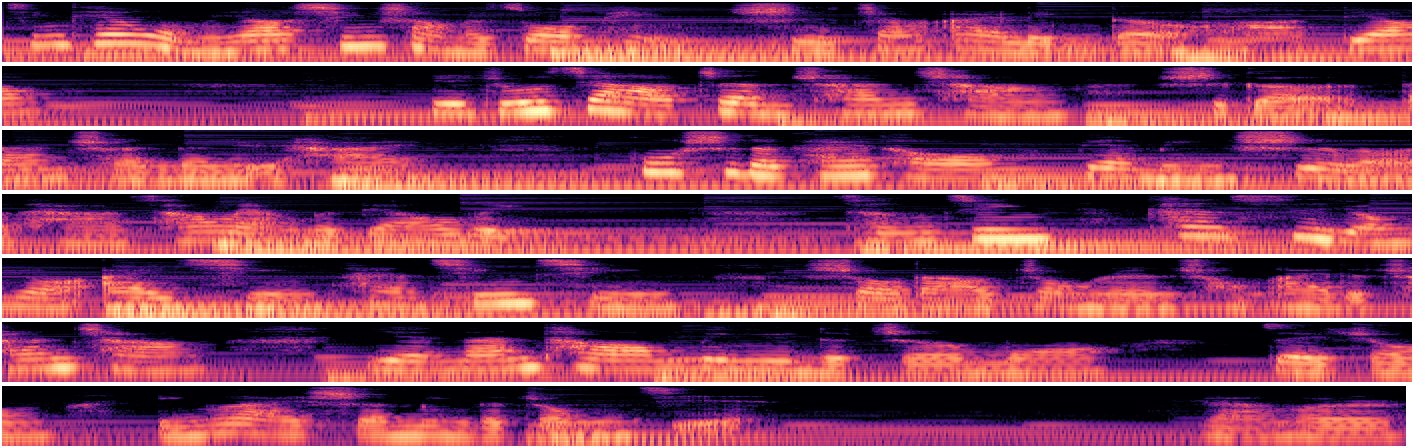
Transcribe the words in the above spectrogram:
今天我们要欣赏的作品是张爱玲的《花雕》。女主角郑川长是个单纯的女孩，故事的开头便明示了她苍凉的凋零。曾经看似拥有爱情和亲情，受到众人宠爱的川长，也难逃命运的折磨，最终迎来生命的终结。然而，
